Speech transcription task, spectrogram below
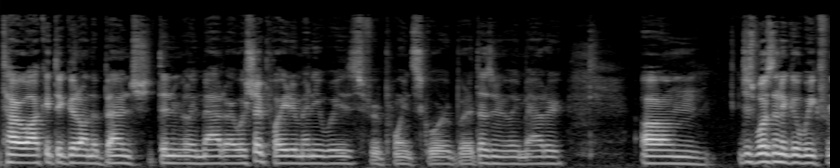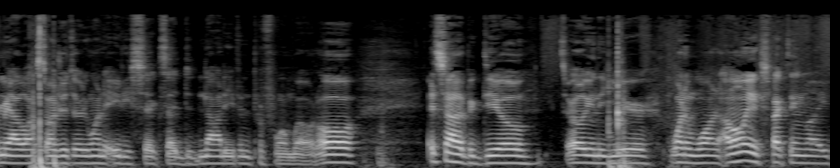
Tyler Lockett did good on the bench. Didn't really matter. I wish I played him anyways for point score, but it doesn't really matter. Um, it just wasn't a good week for me. I lost 131 to 86. I did not even perform well at all. It's not a big deal. It's early in the year. One and one. I'm only expecting like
